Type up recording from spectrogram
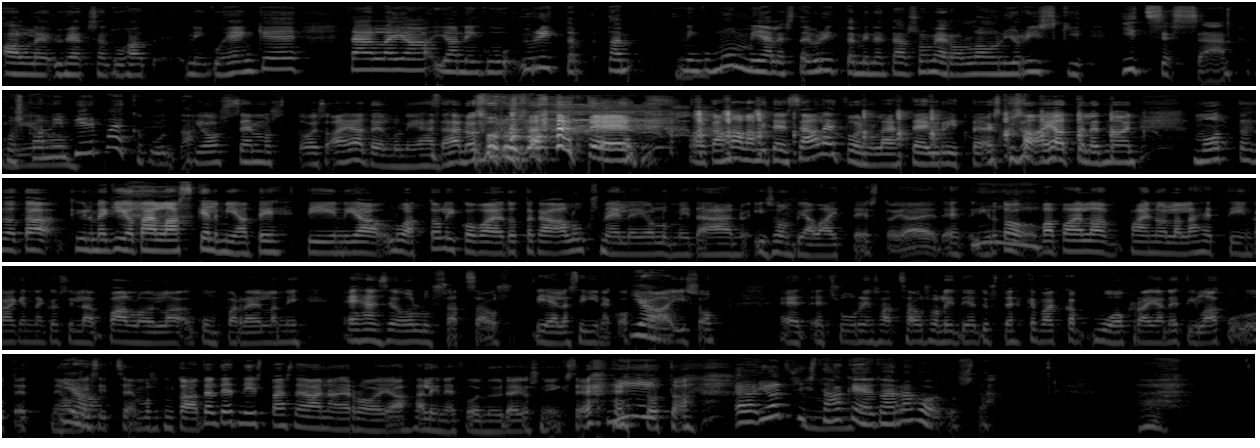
alle 9000 niinku henkeä täällä ja, ja niinku yrittä, tai niinku mun mielestä yrittäminen täällä Somerolla on jo riski itsessään, koska on Joo. niin pieni paikkakunta. Jos semmoista olisi ajatellut, niin eihän tähän olisi voinut lähteä. Oi kamala, miten sä olet voinut lähteä yrittäjäksi, kun sä ajattelet noin. Mutta tota, kyllä mekin jotain laskelmia tehtiin ja luotto oli kova ja totta kai aluksi meillä ei ollut mitään isompia laitteistoja. Et, et Niin. irtovapailla painoilla lähettiin kaiken näköisillä palloilla, kumppareilla, niin eihän se ollut satsaus vielä siinä kohtaa Joo. iso. Et, et suurin satsaus oli tietysti ehkä vaikka vuokra ja ne tilakulut, että ne Joo. oli sitten semmoiset, mutta ajateltiin, että niistä pääsee aina eroon ja välineet voi myydä jos niikseen. Niin. tota, Joutuisiko Mm. hakemaan jotain rahoitusta?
